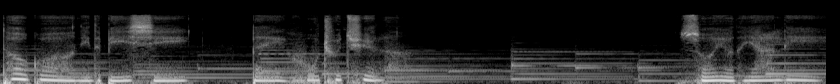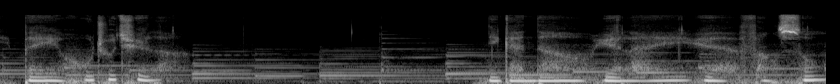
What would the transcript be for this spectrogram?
透过你的鼻息被呼出去了。所有的压力被呼出去了，你感到越来越放松，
